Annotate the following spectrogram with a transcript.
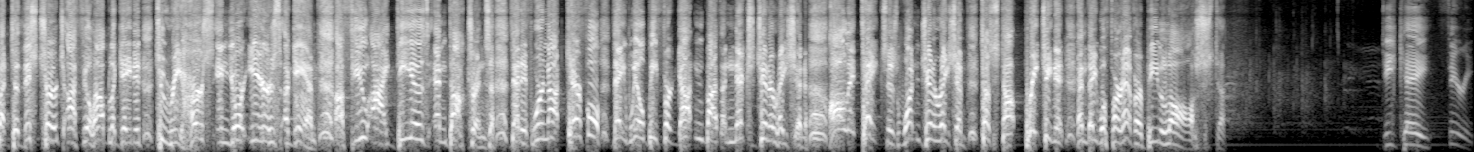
but to this church, I feel obligated to rehearse in your ears again a few ideas and doctrines that if we're not careful, they will be forgotten by the next generation. All it takes is one generation to stop preaching it, and they will forever be lost. decay theory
